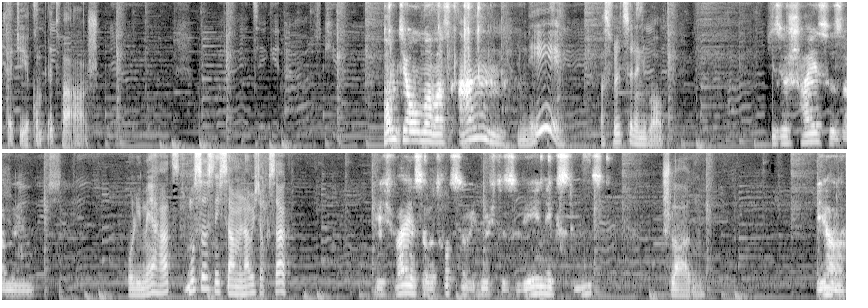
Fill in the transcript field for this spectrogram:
Ich werde hier komplett verarscht. Kommt ja auch mal was an. Nee. Was willst du denn überhaupt? Diese Scheiße sammeln. Polymerharz? Du musst das nicht sammeln, habe ich doch gesagt. Ich weiß, aber trotzdem, ich möchte es wenigstens. Schlagen. Ja.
